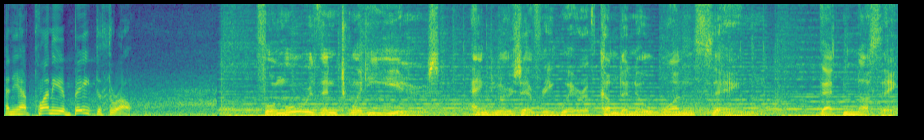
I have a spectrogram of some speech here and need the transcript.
and you have plenty of bait to throw. For more than 20 years, anglers everywhere have come to know one thing that nothing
